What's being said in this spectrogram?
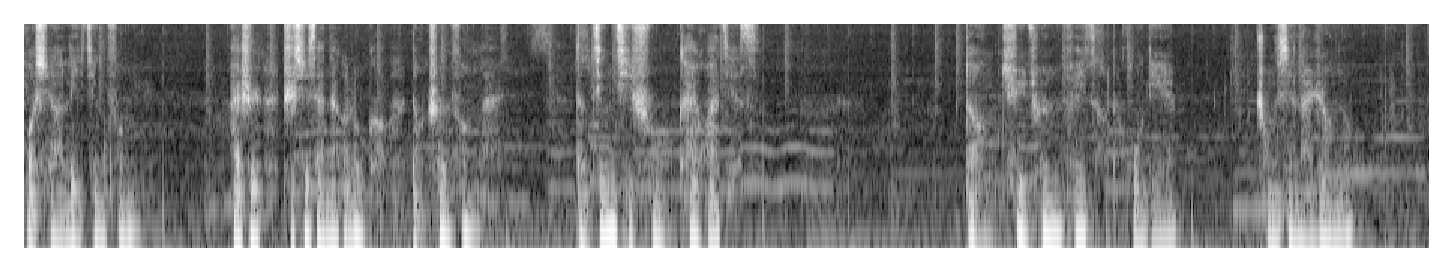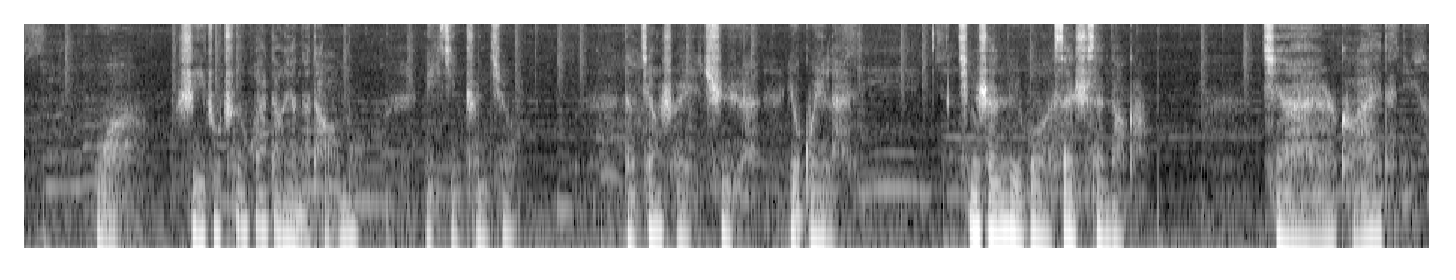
我需要历经风雨，还是只需在那个路口等春风来，等荆棘树开花结籽，等去春飞走的蝴蝶重新来认路？我是一株春花荡漾的桃木，历尽春秋，等江水去远又归来。青山绿过三十三道岗，亲爱而可爱的你啊，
